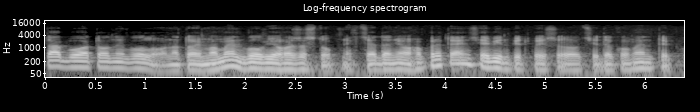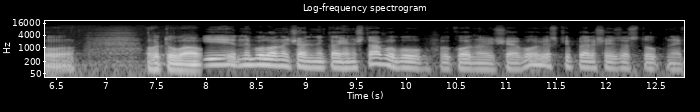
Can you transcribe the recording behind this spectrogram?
штабу АТО не було. На той момент був його заступник. Це до нього претензія. Він підписував ці документи, готував. І не було начальника генштабу, був виконуючий обов'язки, перший заступник.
